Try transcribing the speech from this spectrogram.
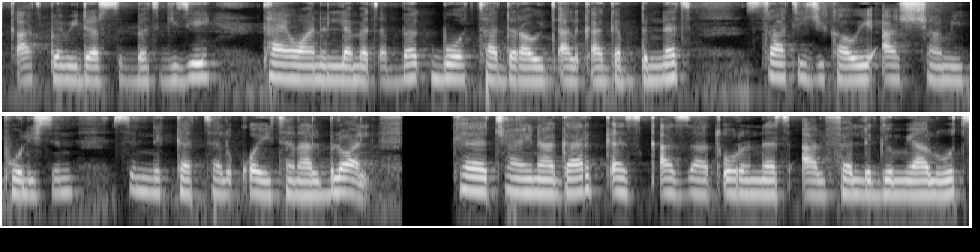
ጥቃት በሚደርስበት ጊዜ ታይዋንን ለመጠበቅ በወታደራዊ ጣልቃ ገብነት ስትራቴጂካዊ አሻሚ ፖሊስን ስንከተል ቆይተናል ብለዋል። ከቻይና ጋር ቀዝቃዛ ጦርነት አልፈልግም ያሉት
